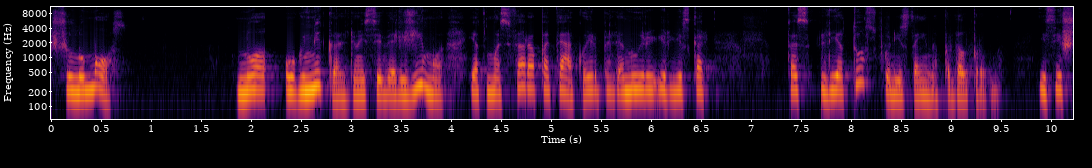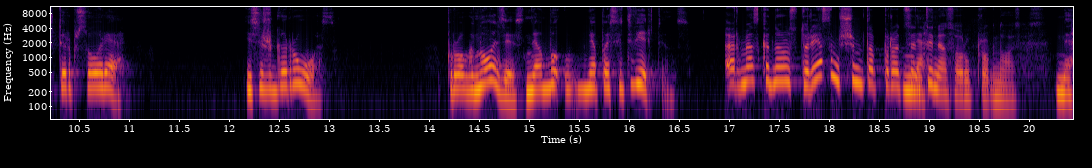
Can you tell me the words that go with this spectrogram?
šilumos nuo ugnikalnio įsiveržimo į atmosferą pateko ir pelenų, ir, ir jis kar. Tas lietus, kuris eina pagal prognozę, jis ištirps ore, jis išgaruos. Prognozijas nebu, nepasitvirtins. Ar mes kada nors turėsim šimtaprocentinės orų prognozijas? Ne.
